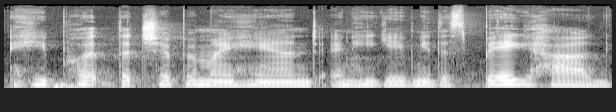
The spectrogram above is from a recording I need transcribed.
he put the chip in my hand and he gave me this big hug,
